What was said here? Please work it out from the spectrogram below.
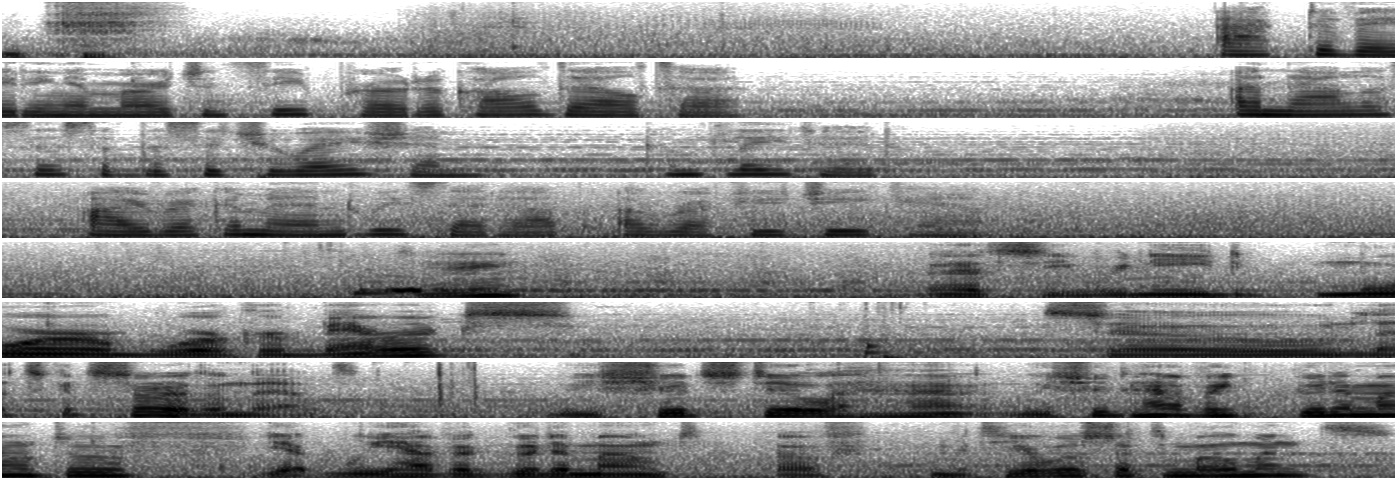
Activating Emergency Protocol Delta. Analysis of the situation completed. I recommend we set up a refugee camp. Okay. Let's see, we need more worker barracks. So let's get started on that. We should still have we should have a good amount of yep we have a good amount of materials at the moment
